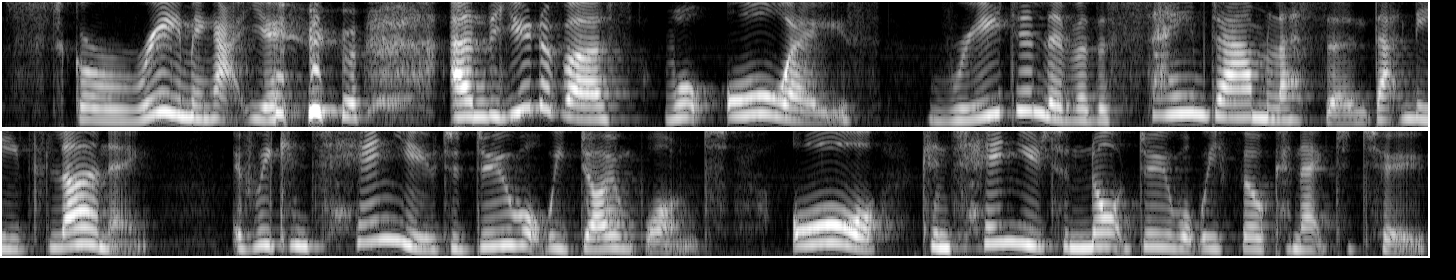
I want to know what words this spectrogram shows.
screaming at you. and the universe will always re deliver the same damn lesson that needs learning. If we continue to do what we don't want or continue to not do what we feel connected to,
